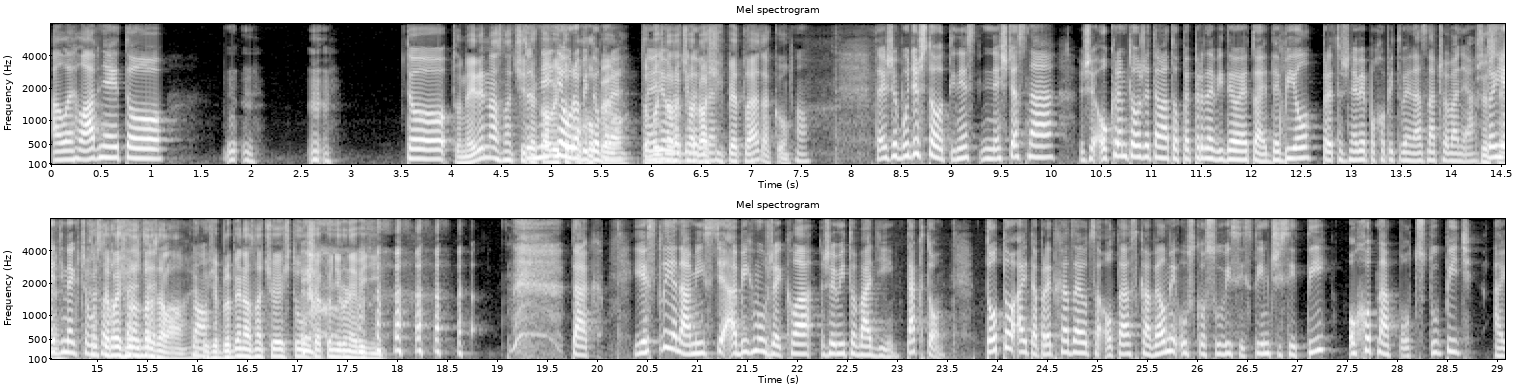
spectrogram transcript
ale hlavne je to... Mm-mm. Mm-mm. To... To nejde naznačit, To jako, aby to pochopil. dobre. To budeš naznačovat dalších pět let. Jako. No. Takže budeš toho ty nešťastná, že okrem toho, že tam má to peprné video, je to aj debil, pretože nevie pochopiť tvoje naznačovania. To je jediné, k Přesně sa budeš rozmrzelá. No. Jako, že blbě naznačuješ, to už jako nikdo nevidí. Tak, jestli je na míste, abych mu řekla, že mi to vadí. Takto. Toto aj tá predchádzajúca otázka veľmi úzko súvisí s tým, či si ty ochotná podstúpiť aj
